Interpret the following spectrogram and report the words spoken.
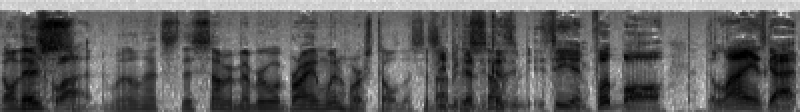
Oh, there's squad. well, that's this summer. Remember what Brian Windhorst told us about See, because this summer. because see in football, the Lions got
